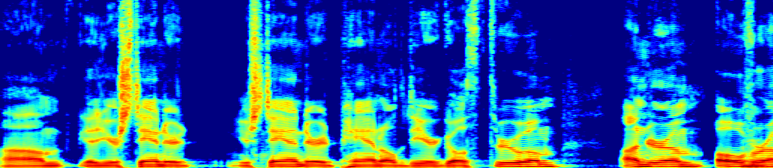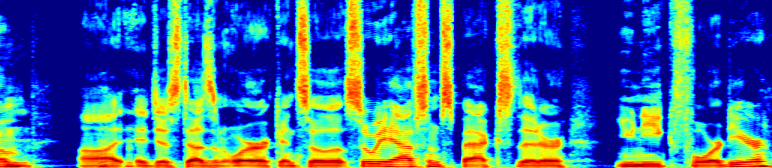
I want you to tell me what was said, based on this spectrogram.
Um, your standard your standard panel deer go through them, under them, over mm-hmm. them. Uh, it just doesn't work. And so so we have some specs that are unique for deer.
